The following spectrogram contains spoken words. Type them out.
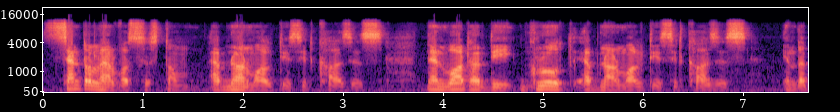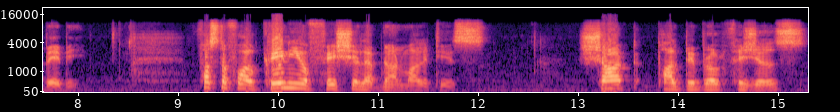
central nervous system abnormalities it causes? Then, what are the growth abnormalities it causes in the baby? First of all, craniofacial abnormalities, short palpebral fissures,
